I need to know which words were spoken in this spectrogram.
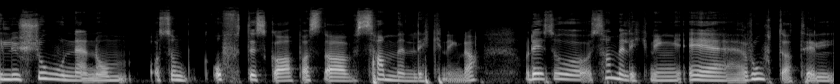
illusjonen om som ofte skapes av sammenlikning, da. Og det er så Sammenlikning er rota til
